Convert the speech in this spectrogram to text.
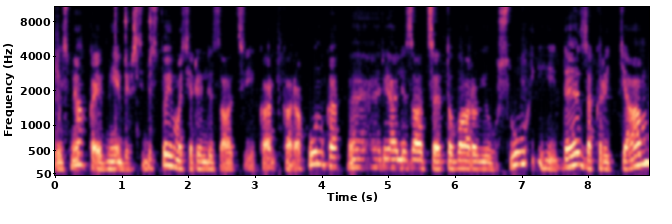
Ось м'яка мебель, себестоїмость реалізації, картка рахунка, е, реалізація товарів і услуг і йде закриттям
